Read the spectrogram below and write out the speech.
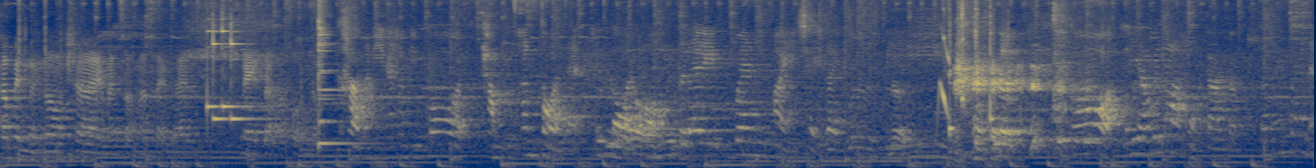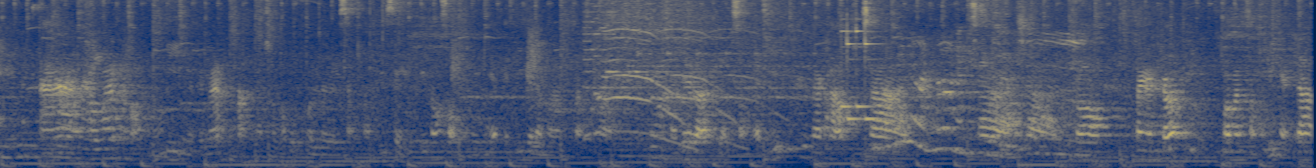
ถ้าเป็นเมืองนอกใช่ มันสามารถใส่แว่นในแต่ละโซนได้ ค่ะวันนี้นะคะบิวก็ทำทุกขั้นตอนแล้วเรียบร้อยพร้อมที่จะได้แว่นใหม่ใช้ไดเวอร์นี่เลยก็ระยะเวลาของการแบบจะได้แว่น อันนี้มันอ่านานไหมถ้าแว่นของน้องบีเนี่ยเป็นแว่นสำหรับเฉพาะบุคคลเลยสำหรับพิเศษที่ต้องส่งเองเนี่ยเป็นที่เยอรมันสำคัญใช้เวลาเกือบสองอาทิตย์นะครับใช่ไม่นานมากนะที่ใช่เจอใช่ก็ถ้างั้นก็อีกประมาณสองอาทิตย์เนี่ยได้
